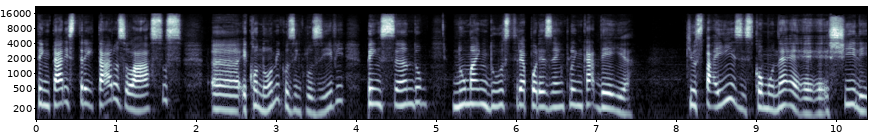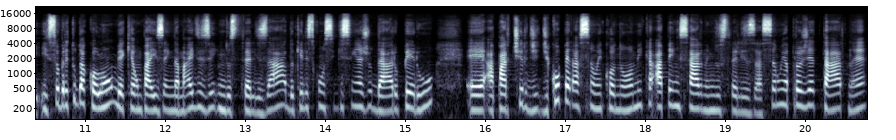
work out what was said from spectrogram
tentar estreitar os laços uh, econômicos, inclusive, pensando numa indústria, por exemplo, em cadeia, que os países como né, é, é, Chile e sobretudo a Colômbia, que é um país ainda mais industrializado, que eles conseguissem ajudar o Peru é, a partir de, de, cooperação econômica a pensar na industrialização e a projetar né,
